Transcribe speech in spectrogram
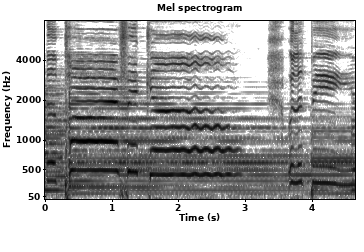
The perfect gown, will it be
